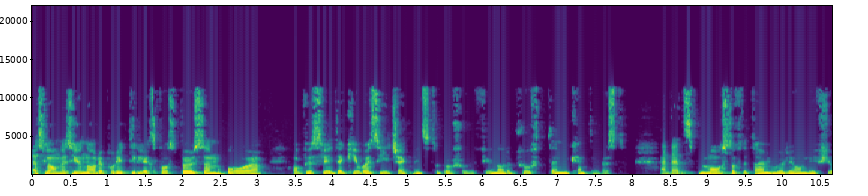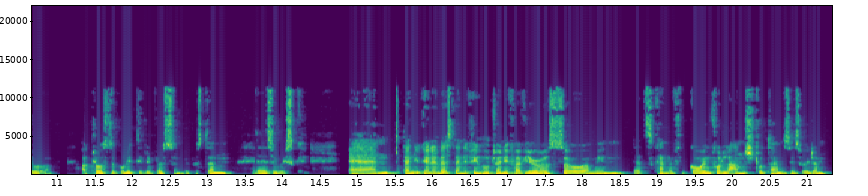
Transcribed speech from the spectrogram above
as long as you're not a politically exposed person or obviously the KYC check needs to go through. If you're not approved, then you can't invest. And that's most of the time really only if you are close to political person because then there's a risk. And then you can invest anything from 25 euros. So, I mean, that's kind of going for lunch two times in Sweden.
